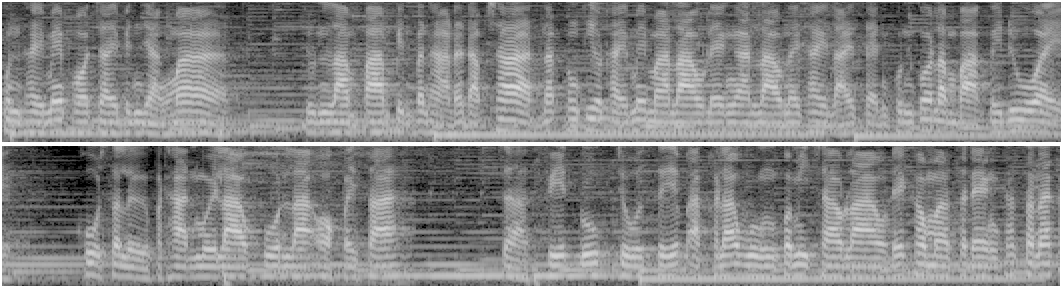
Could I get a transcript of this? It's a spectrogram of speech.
คนไทยไม่พอใจเป็นอย่างมาก จนลามปามเป็นปัญหาระดับชาติ นักท่องเที่ยวไทยไม่มาลาวแรงงานลาวในไทยหลายแสนคนก็ลำบากไปด้วยโคเสลอประธานมวยลาวควรลาออกไปซะ จาก Facebook โจเซฟ อัครวงศ์ก็มีชาวลาวได้เข้ามาแสดงทัศนค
